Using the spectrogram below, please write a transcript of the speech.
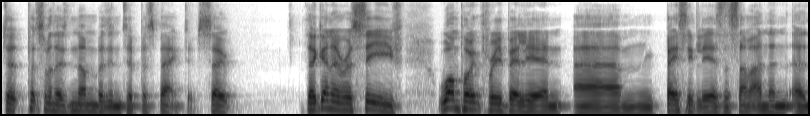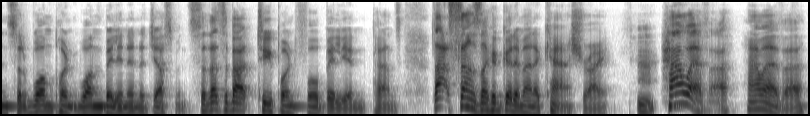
to put some of those numbers into perspective. So they're going to receive 1.3 billion um, basically is the sum and then and sort of 1.1 billion in adjustments so that's about 2.4 billion pounds that sounds like a good amount of cash right Mm. However, however,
